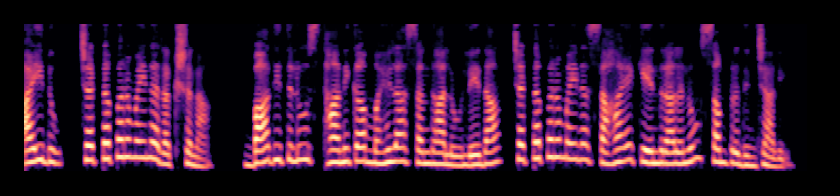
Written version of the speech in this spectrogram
ఐదు చట్టపరమైన రక్షణ. బాధితులు స్థానిక మహిళా సంఘాలు లేదా చట్టపరమైన సహాయ కేంద్రాలను సంప్రదించాలి.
